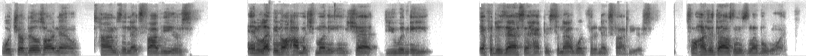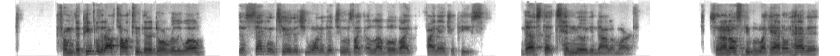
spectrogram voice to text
what your bills are now times the next five years and let me know how much money in chat you would need if a disaster happens to not work for the next five years. So 100000 is level one. From the people that i've talked to that are doing really well the second tier that you want to get to is like a level of like financial peace that's the $10 million mark so i know some people are like hey i don't have it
